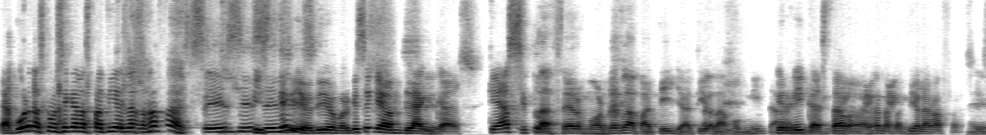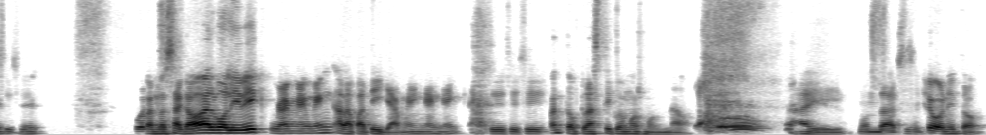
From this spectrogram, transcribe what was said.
¿Te acuerdas cómo se quedan las patillas las gafas? Sí, sí, Misterio, tío. ¿Por qué se quedan blancas? Qué asco. Qué placer morder la patilla, tío, la gomita. Qué rica estaba, ¿verdad? La patilla la gafa. Sí, sí, sí. Pues Cuando se acababa el bolivic, a la patilla. Sí, sí, sí. ¿Cuánto plástico hemos montado? Ay, mondar, sí, Qué bonito.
